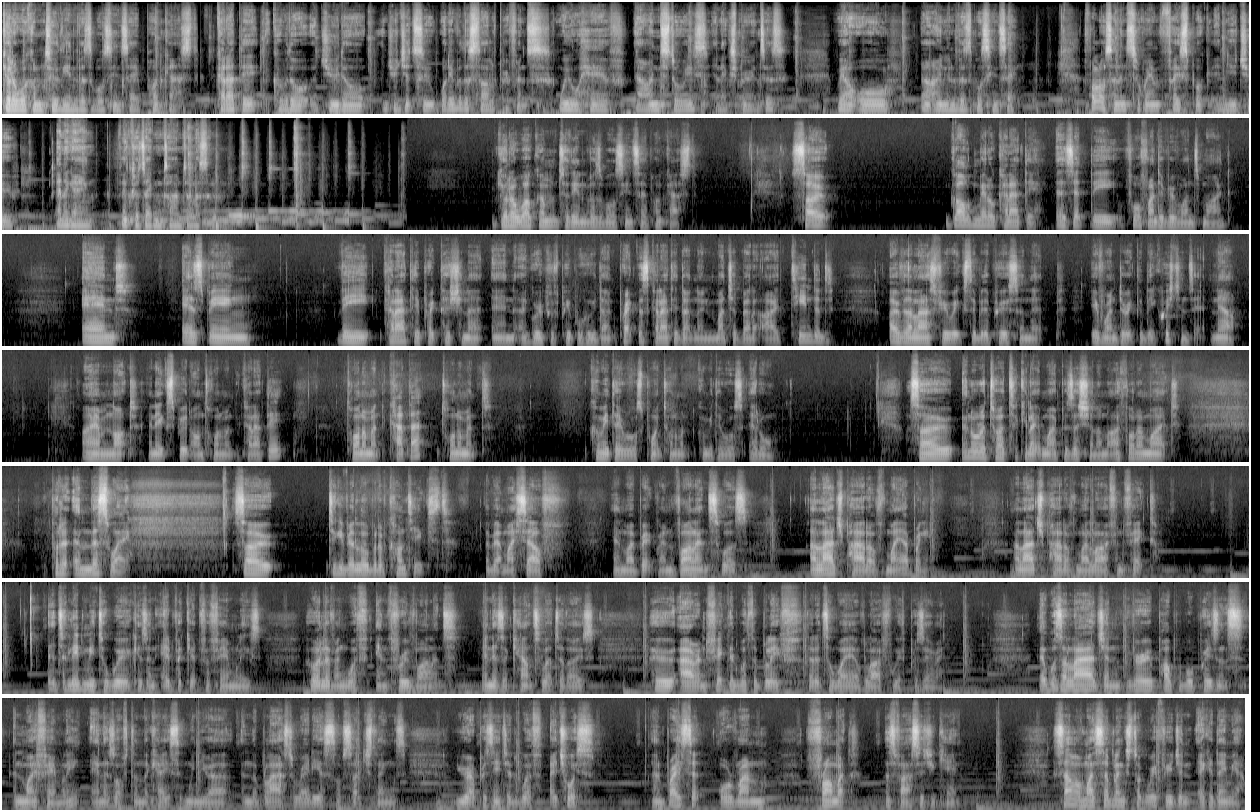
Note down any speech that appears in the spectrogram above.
Kia ora, welcome to the Invisible Sensei podcast. Karate, Kobudo, Judo, Jiu Jitsu, whatever the style of preference, we all have our own stories and experiences. We are all our own Invisible Sensei. Follow us on Instagram, Facebook, and YouTube. And again, thanks for taking time to listen. Kia ora, welcome to the Invisible Sensei podcast. So, gold medal karate is at the forefront of everyone's mind. And as being the karate practitioner in a group of people who don't practice karate, don't know much about it, I tended over the last few weeks to be the person that everyone directed their questions at. Now, I am not an expert on tournament karate, tournament kata, tournament kumite rules, point tournament kumite rules at all. So, in order to articulate my position, and I thought I might put it in this way. So, to give you a little bit of context about myself and my background, violence was a large part of my upbringing, a large part of my life. In fact, it's led me to work as an advocate for families who are living with and through violence, and as a counsellor to those who are infected with the belief that it's a way of life worth preserving. It was a large and very palpable presence in my family, and as often the case when you are in the blast radius of such things, you are presented with a choice embrace it or run from it as fast as you can. Some of my siblings took refuge in academia,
